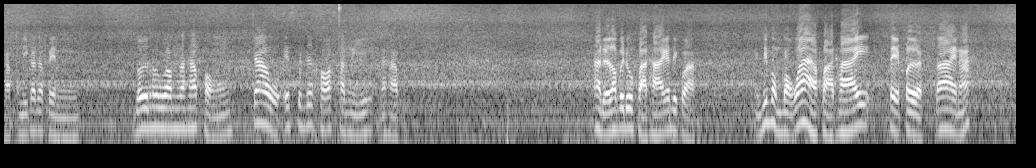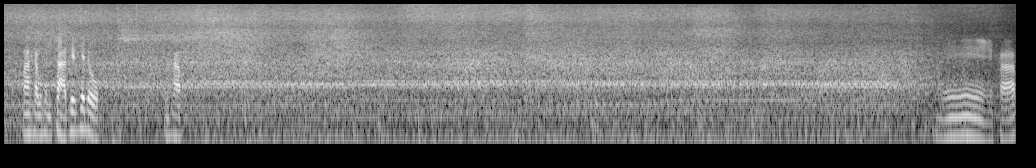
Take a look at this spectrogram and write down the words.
ครับ อันนี้ก็จะเป็นโดยรวมนะครับของเจ้า e x p e n d e r Cross คันนี้นะครับอะเดี๋ยวเราไปดูฝาท้ายกันดีกว่า อย่างที่ผมบอกว่าฝาท้ายเตะเปิดได้นะ มาครับผมสาธิตให้ดูนะครับนี่ครับ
